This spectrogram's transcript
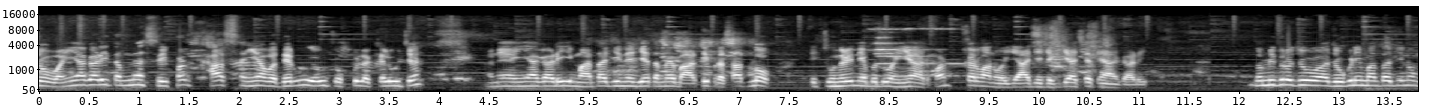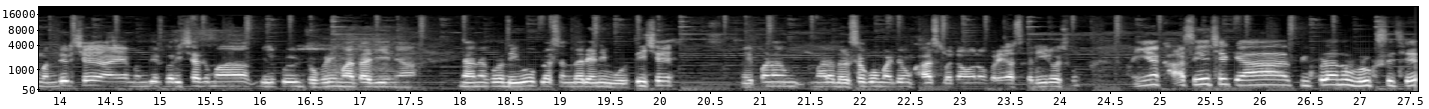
જો અહીંયા આગળ તમને શ્રીફળ ખાસ અહીંયા વધેરવું એવું ચોખ્ખું લખેલું છે. અને અહીંયા આગળ માતાજીને જે તમે બહારથી પ્રસાદ લો, એ ચૂંદડીને બધું અહીંયા અર્પણ કરવાનું હોય છે. આ જે જગ્યા છે ત્યાં આગળ તો મિત્રો જો આ જોગણી માતાજીનું મંદિર છે, આ મંદિર પરિસરમાં બિલકુલ જોગણી માતાજીના નાનકડો દીવો પ્લસ અંદર એની મૂર્તિ છે. એ પણ મારા દર્શકો માટે હું ખાસ બતાવવાનો પ્રયાસ કરી રહ્યો છું. અહીંયા ખાસ એ છે કે આ પીપળાનું વૃક્ષ છે.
